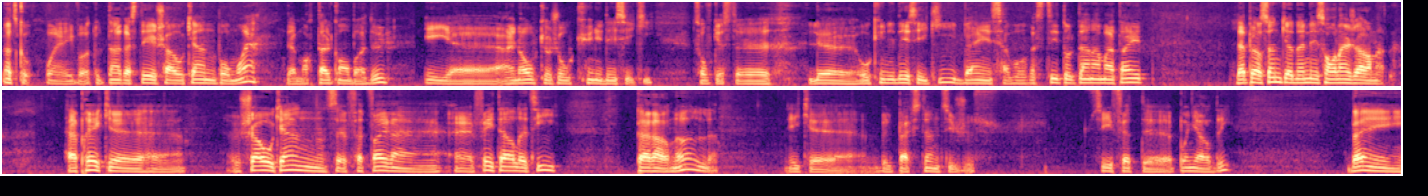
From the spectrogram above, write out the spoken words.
En tout cas, il va tout le temps rester Shao Kahn pour moi, de Mortal Kombat 2. Et un autre que j'ai aucune idée c'est qui. Sauf que le aucune idée c'est qui, ben ça va rester tout le temps dans ma tête. La personne qui a donné son linge à Arnold. Après que Shao Kahn s'est fait faire un, fatality par Arnold et que Bill Paxton s'est juste s'est fait euh, poignarder. Ben,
